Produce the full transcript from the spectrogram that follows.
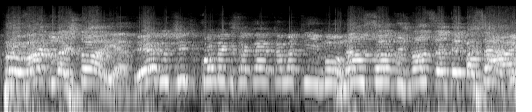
Provado na história. matimo Não só dos nossos antepassados,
